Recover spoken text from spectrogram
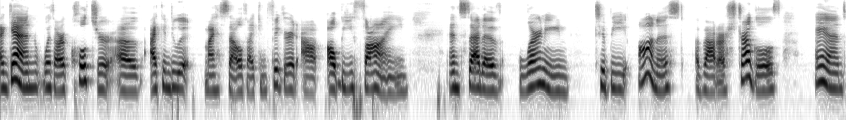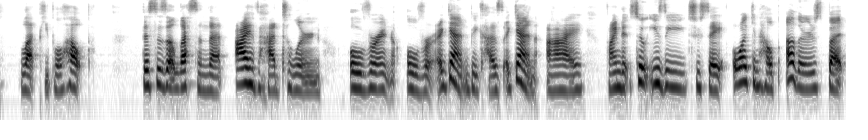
Again, with our culture of I can do it myself, I can figure it out, I'll be fine, instead of learning to be honest about our struggles and let people help. This is a lesson that I have had to learn over and over again because, again, I find it so easy to say, oh, I can help others, but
